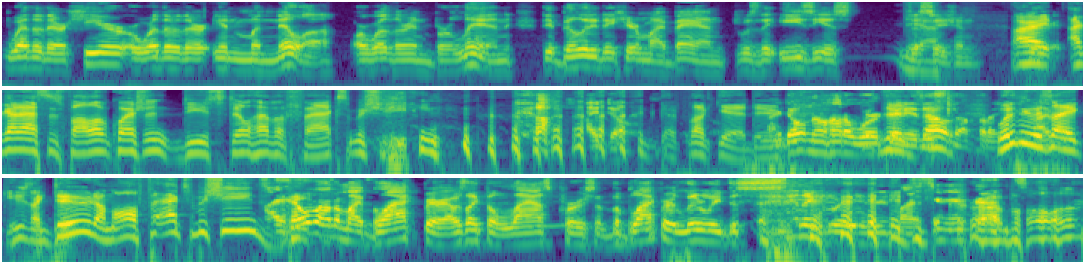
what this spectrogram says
whether they're here or whether they're in Manila or whether they're in Berlin, the ability to hear my band was the easiest Yeah. decision. All right, I gotta ask this follow up question. Do you still have a fax machine? I don't. Fuck yeah, dude. I don't know how to work Dude, any of this so, stuff. But I- what if he was I- like, he was like, dude, I'm all fax machines. I held on to my BlackBerry. I was like the last person. The BlackBerry literally disintegrated in my hands. crumbled.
